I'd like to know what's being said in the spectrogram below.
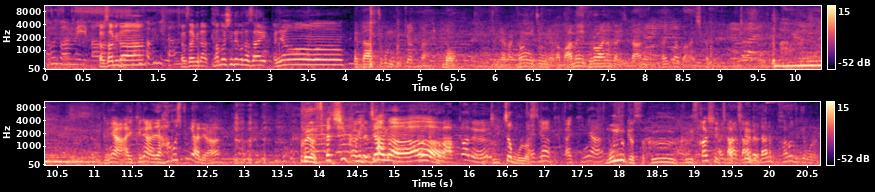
감사합니다. 감사합니다. 감사합니다. 감사합니다. 다노시네고 다사이. 안녕. 나 조금 느꼈다. 뭐? 좀 약간 형이 좀 약간 마음에 들어하니까 이제 나는 하이파이브 안 시켜줘. 그냥 아니 그냥 하고 싶은 게 아니라. 그 여자친구 그럼 있잖아. 아까는 진짜 아니 몰랐어. 그냥 아니 그냥. 못 느꼈어. 그, 그 사실 아니, 나, 나는 자체를. 나는 바로 느껴버렸어.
